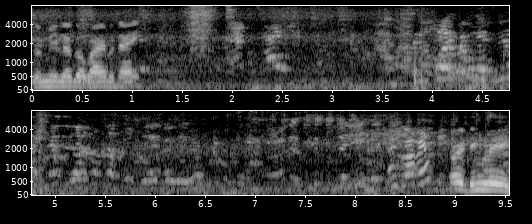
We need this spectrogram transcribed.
જમી લેતો ભાઈ બધા ઓય ઢીંગલી.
